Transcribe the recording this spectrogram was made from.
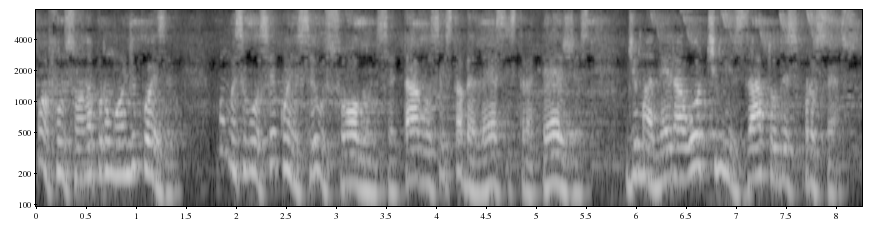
Pô, funciona para um monte de coisa. Bom, mas se você conhecer o solo onde você está, você estabelece estratégias de maneira a otimizar todo esse processo.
